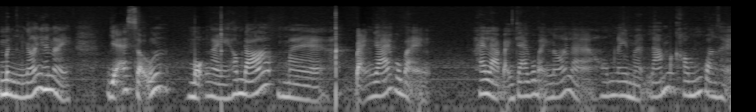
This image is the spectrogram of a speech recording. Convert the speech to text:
Mình nói như thế này giả sử một ngày hôm đó mà bạn gái của bạn hay là bạn trai của bạn nói là hôm nay mệt lắm không muốn quan hệ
